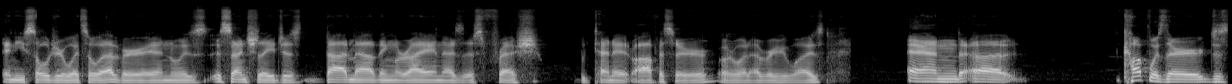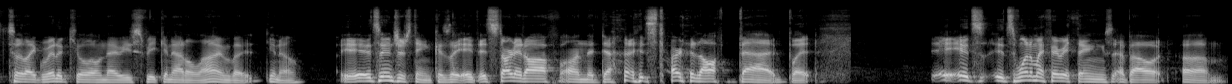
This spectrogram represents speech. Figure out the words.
any soldier whatsoever, and was essentially just bad mouthing Orion as this fresh lieutenant officer or whatever he was, and uh, Kup was there just to like ridicule him that he's speaking out of line, but you know it's interesting because it, it started off on the da- it started off bad but it's it's one of my favorite things about um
